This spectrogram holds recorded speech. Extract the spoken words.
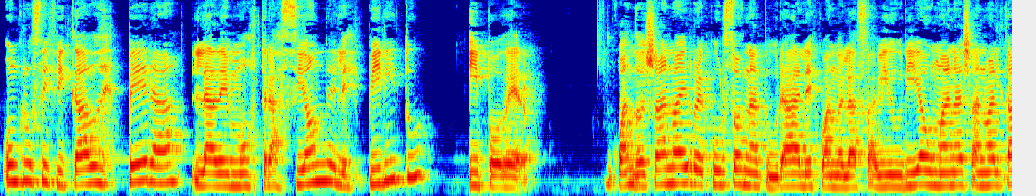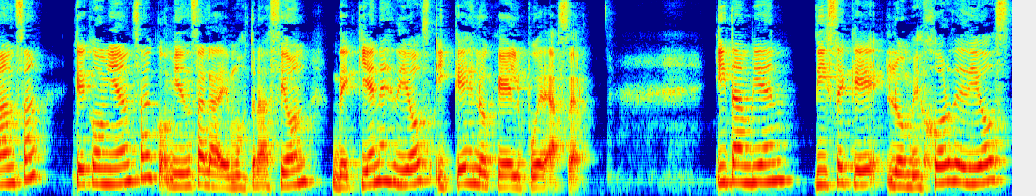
Un crucificado espera la demostración del Espíritu y poder. Cuando ya no hay recursos naturales, cuando la sabiduría humana ya no alcanza, ¿qué comienza? Comienza la demostración de quién es Dios y qué es lo que Él puede hacer. Y también dice que lo mejor de Dios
